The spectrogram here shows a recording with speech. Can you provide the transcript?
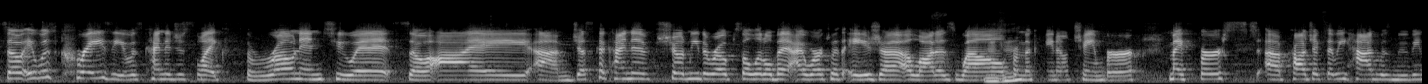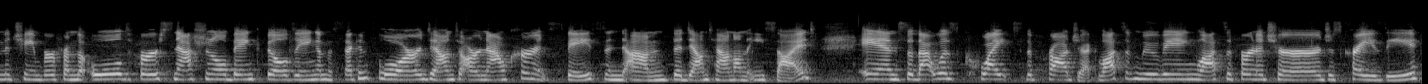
So it was crazy. It was kind of just like thrown into it. So I, um, Jessica kind of showed me the ropes a little bit. I worked with Asia a lot as well Mhm. from the Camano Chamber. My first uh, project that we had was moving the chamber from the old First National Bank building on the second floor down to our now current space in um, the downtown on the east side. And so that was quite the project. Lots of moving, lots of furniture, just crazy.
